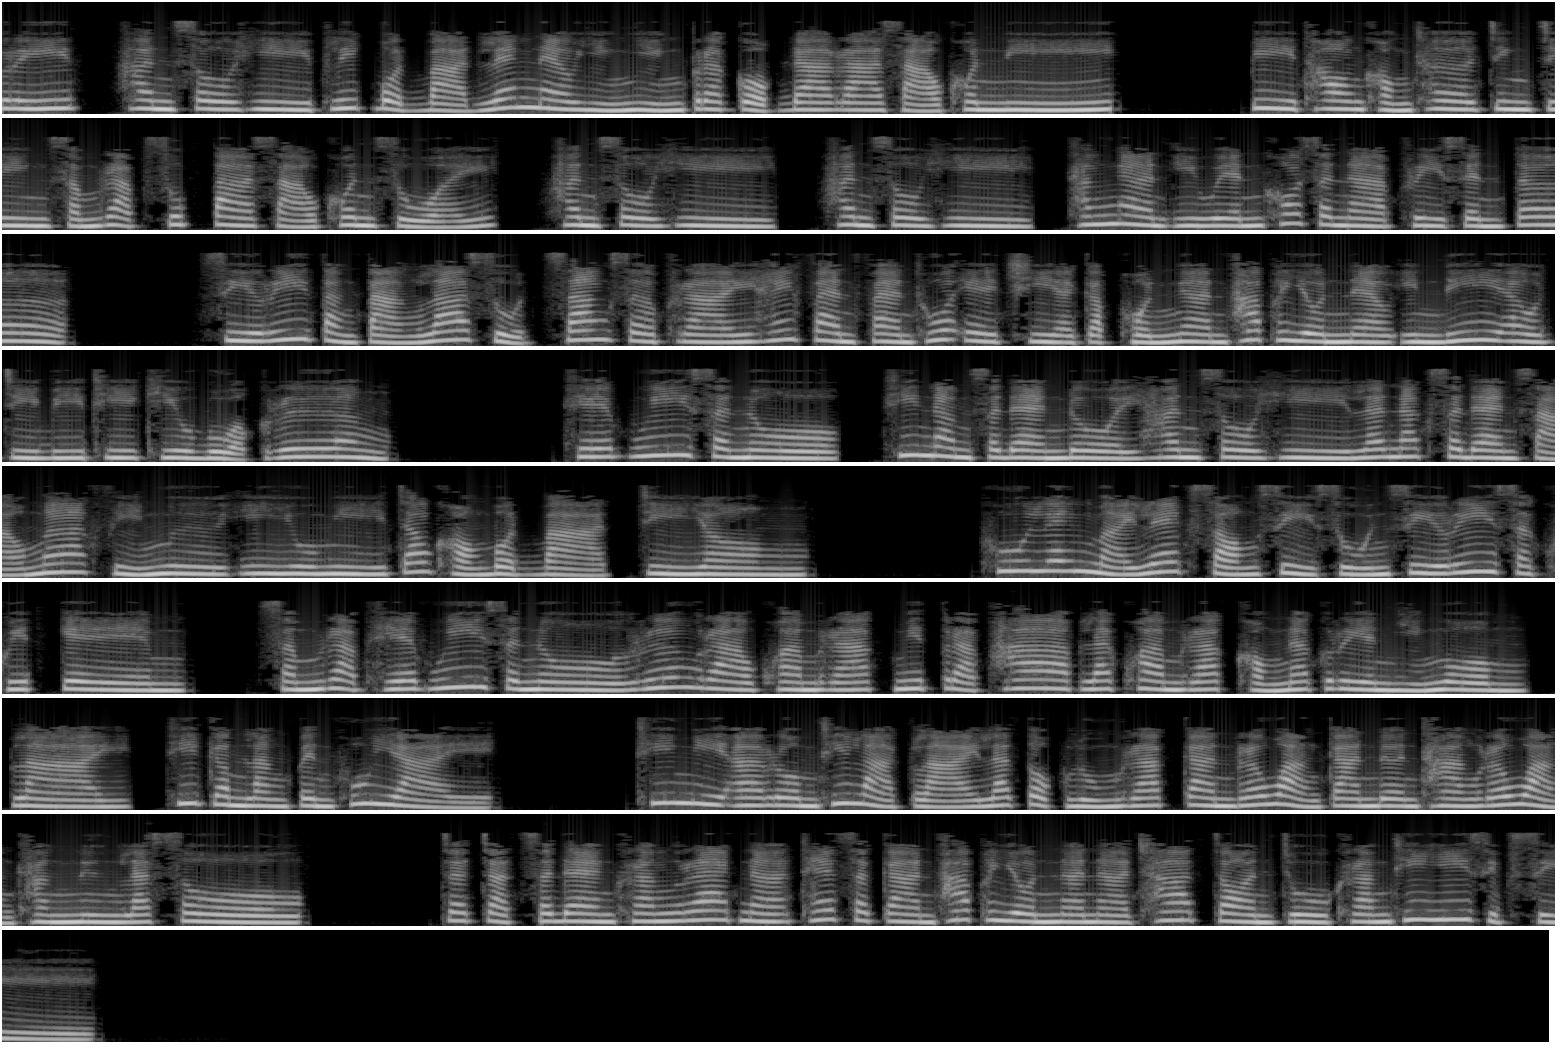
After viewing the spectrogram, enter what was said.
กรีดฮันโซฮีพลิกบทบาทเล่นแนวหญิงหญิงประกบดาราสาวคนนี้ ปีทองของเธอจริงๆสำหรับซุปตาสาวคนสวย ฮันโซฮี ฮันโซฮี ทั้งงานอีเวนต์โฆษณาพรีเซนเตอร์ ซีรีส์ต่างๆ ล่าสุดสร้างเซอร์ไพรส์ให้แฟนๆ ทั่วเอเชียกับผลงานภาพยนตร์แนวอินดี้ LGBTQ บวกเรื่องเทปวีสโน ที่นำแสดงโดยฮันโซฮี และนักแสดงสาวมากฝีมืออียูมีเจ้าของบทบาท จียอง ผู้เล่นหมายเลข 240 ซีรีส์สควิดเกมสำหรับเฮฟวี่สโนเรื่องราวความรักมิตรภาพและความรักของนักเรียนหญิงงม ปลายที่กำลังเป็นผู้ใหญ่ ที่มีอารมณ์ที่หลากหลายและตกหลุมรักกันระหว่างการเดินทางระหว่างคังนึงและโซ จะจัดแสดงครั้งแรกณเทศกาลภาพยนตร์นานาชาติจอนจูครั้งที่ 24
